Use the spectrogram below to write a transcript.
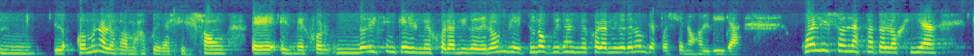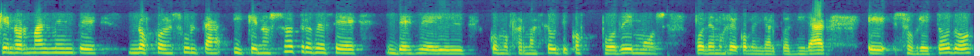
mm, ¿cómo no los vamos a cuidar si son eh, el mejor? No dicen que es el mejor amigo del hombre y tú no cuidas al mejor amigo del hombre, pues se nos olvida. ¿Cuáles son las patologías que normalmente nos consultan y que nosotros desde, desde el, como farmacéuticos podemos, podemos recomendar? Pues mirar, eh, sobre todo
